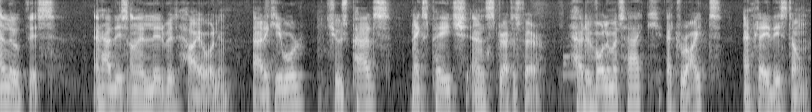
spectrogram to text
And loop this. And have this on a little bit higher volume. Add a keyboard, choose pads, next page and stratosphere. Have the volume attack at right and play this tone.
